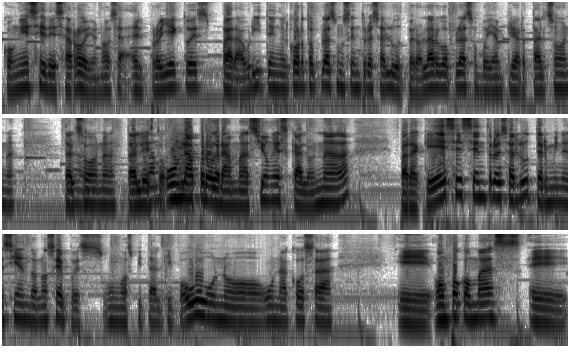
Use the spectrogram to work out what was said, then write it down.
con ese desarrollo, ¿no? O sea, el proyecto es para ahorita en el corto plazo un centro de salud, pero a largo plazo voy a ampliar tal zona, tal zona, tal esto. Una programación escalonada para que ese centro de salud termine siendo, no sé, pues un hospital tipo 1, una cosa eh, un poco más eh,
